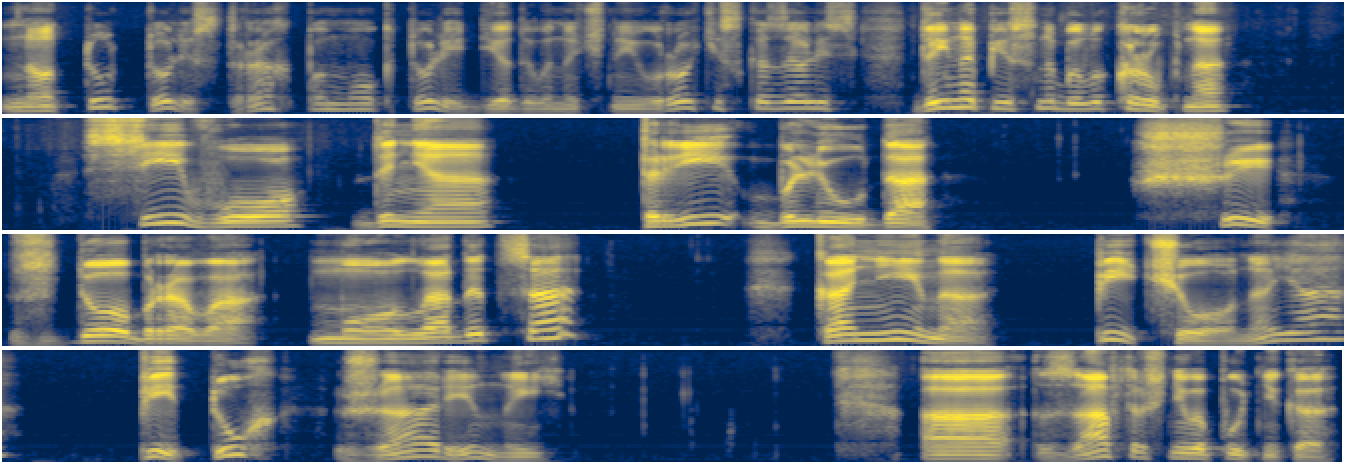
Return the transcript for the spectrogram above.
Но тут то ли страх помог, то ли дедовы ночные уроки сказались, да и написано было крупно. «Сего дня три блюда. Ши с доброго А завтрашнего путника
